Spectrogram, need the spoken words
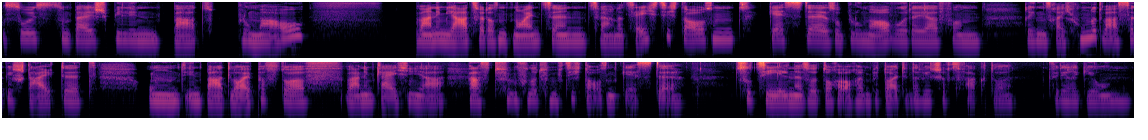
So ist zum Beispiel in Bad Blumau waren im Jahr 2019 260.000 Gäste. Also Blumau wurde ja von Friedensreich Hundertwasser gestaltet und in Bad Leupersdorf waren im gleichen Jahr fast 550.000 Gäste zu zählen. Also doch auch ein bedeutender Wirtschaftsfaktor für die Region.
